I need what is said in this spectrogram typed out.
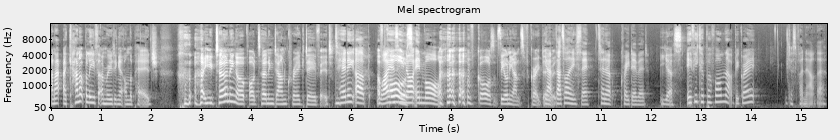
And I, I cannot believe that I'm reading it on the page. Are you turning up or turning down Craig David? turning up Of why is he not in more of course, it's the only answer for Craig David. yeah that's all i need to say turn up craig david yes. If he could perform, that would be great. Just putting it out there.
